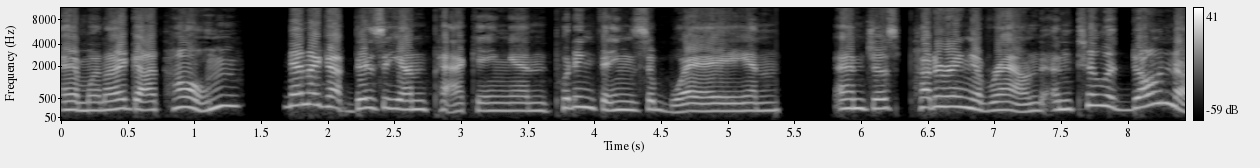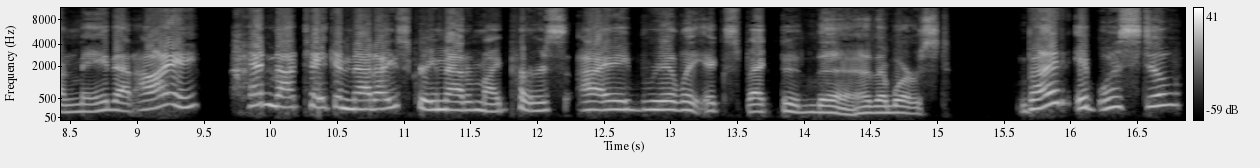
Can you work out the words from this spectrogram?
And when I got home, then I got busy unpacking and putting things away and and just puttering around until it dawned on me that I had not taken that ice cream out of my purse. I really expected the the worst. But it was still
